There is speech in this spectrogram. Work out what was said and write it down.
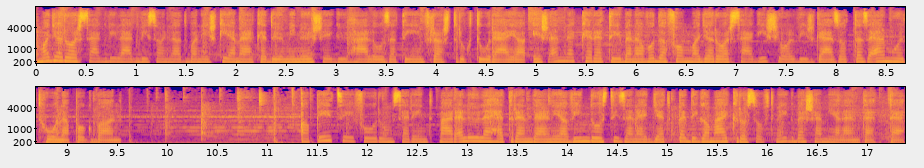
Magyarország világviszonylatban is kiemelkedő minőségű hálózati infrastruktúrája, és ennek keretében a Vodafone Magyarország is jól vizsgázott az elmúlt hónapokban. PC fórum szerint már elő lehet rendelni a Windows 11-et, pedig a Microsoft még be sem jelentette.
